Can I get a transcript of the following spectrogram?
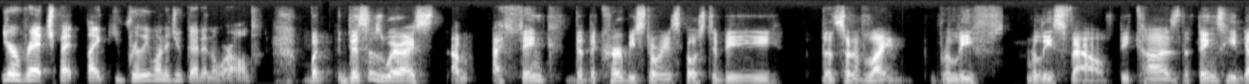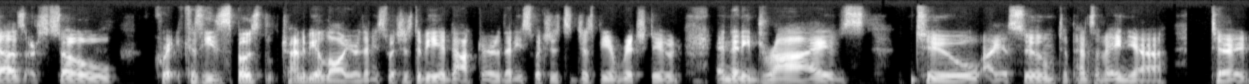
you're rich but like you really want to do good in the world. But this is where I s- um, I think that the Kirby story is supposed to be the sort of like relief release valve because the things he does are so because he's supposed to trying to be a lawyer then he switches to be a doctor then he switches to just be a rich dude and then he drives to i assume to pennsylvania to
